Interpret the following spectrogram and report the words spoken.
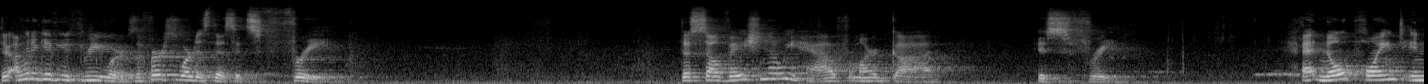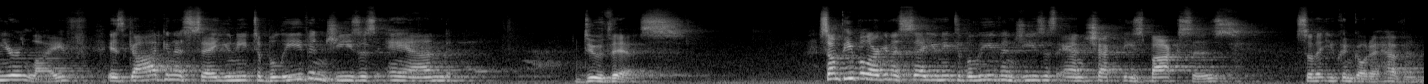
there, I'm going to give you three words. The first word is this it's free. The salvation that we have from our God is free. At no point in your life is God going to say you need to believe in Jesus and do this. Some people are going to say you need to believe in Jesus and check these boxes so that you can go to heaven.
